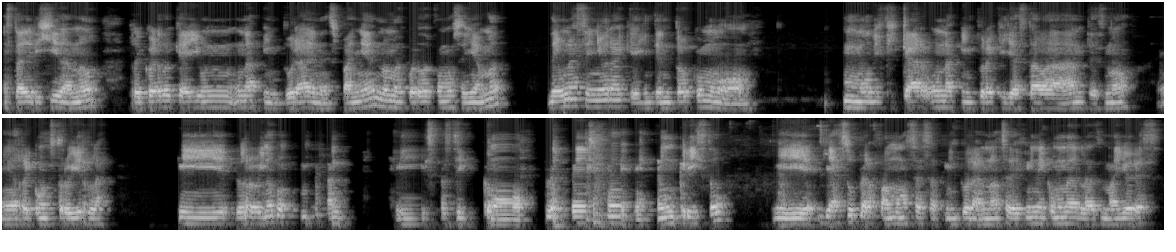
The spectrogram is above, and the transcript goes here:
está dirigida, ¿no? Recuerdo que hay un- una pintura en España, no me acuerdo cómo se llama, de una señora que intentó como modificar una pintura que ya estaba antes, ¿no? Eh, reconstruirla. Y lo vino es así como un Cristo y ya es súper famosa esa pintura, ¿no? Se define como una de las mayores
